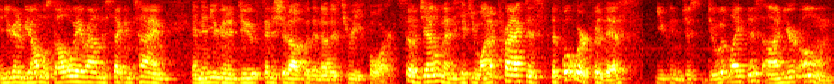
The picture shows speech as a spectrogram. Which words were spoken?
and you're going to be almost all the way around the second time, and then you're going to do finish it off with another three, four. So gentlemen, if you want to practice the footwork for this, you can just do it like this on your own.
